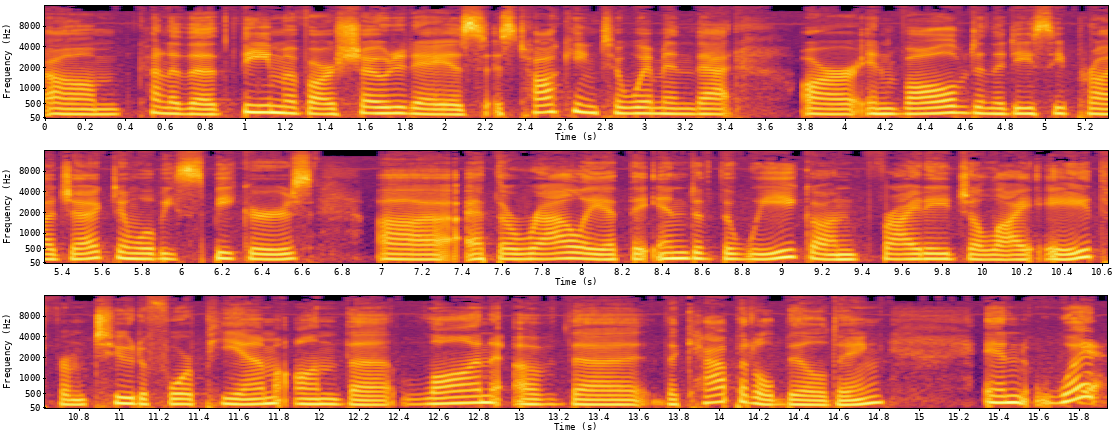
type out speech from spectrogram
um, kind of the theme of our show today is is talking to women that are involved in the DC project, and will be speakers uh, at the rally at the end of the week on Friday, July eighth, from two to four p.m. on the lawn of the the Capitol building. And what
